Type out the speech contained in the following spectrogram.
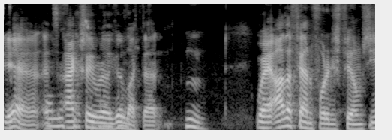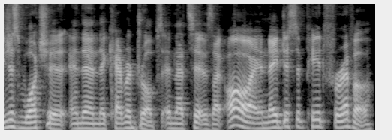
Yeah, it's actually really good good. like that. Hmm. Where other found footage films, you just watch it and then the camera drops and that's it. It's like, oh, and they disappeared forever.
